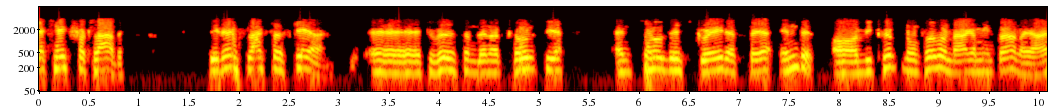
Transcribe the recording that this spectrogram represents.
jeg kan ikke forklare det. Det er den slags, der sker. Øh, du ved, som Leonard Cohen siger, and so this great affair ended. Og vi købte nogle fodboldmærker, mine børn og jeg.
